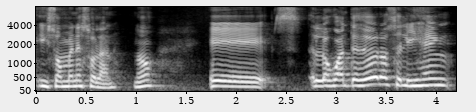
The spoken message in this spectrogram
y son venezolanos, ¿no? Eh, los guantes de oro se eligen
